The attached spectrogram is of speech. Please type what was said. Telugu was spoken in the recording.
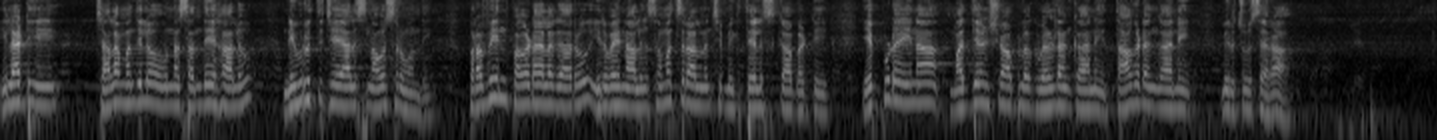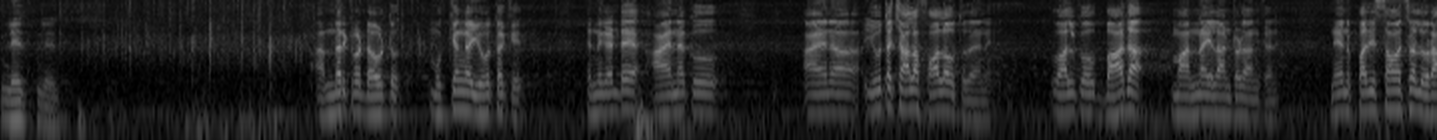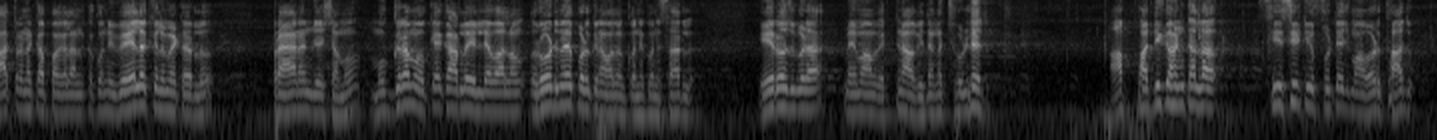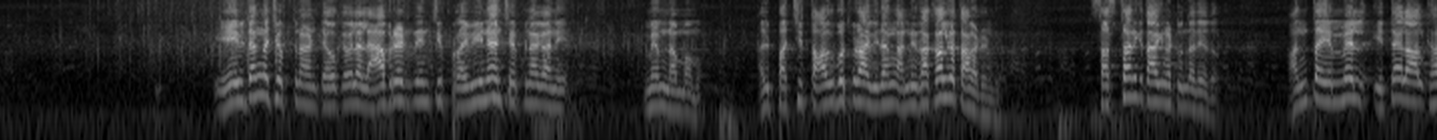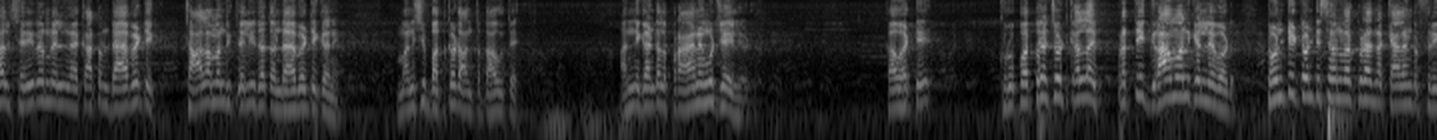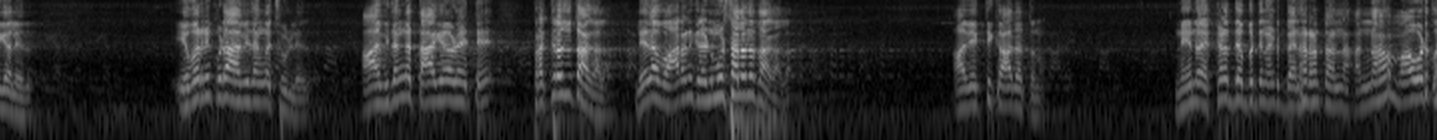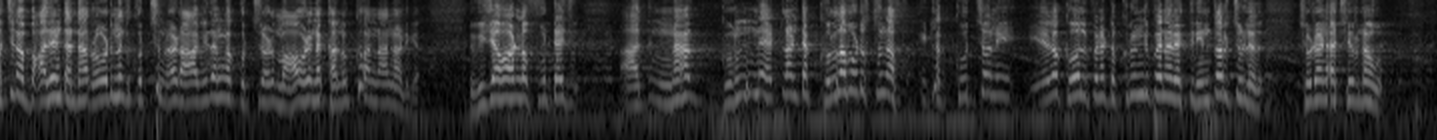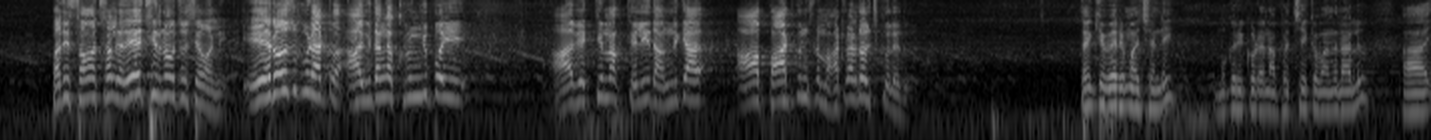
ఇలాంటి చాలామందిలో ఉన్న సందేహాలు నివృత్తి చేయాల్సిన అవసరం ఉంది. ప్రవీణ్ పగడాల గారు ఇరవై నాలుగు సంవత్సరాల నుంచి మీకు తెలుసు కాబట్టి ఎప్పుడైనా మద్యం షాప్లోకి వెళ్ళడం కానీ తాగడం కానీ మీరు చూసారా? లేదు లేదు. అందరికీ ఒక డౌట్ ముఖ్యంగా యువతకి. ఎందుకంటే ఆయనకు ఆయన యువత చాలా ఫాలో అవుతుంది ఆయన వాళ్ళకు బాధ మా అన్న ఇలాంటి అనుకని. నేను పది సంవత్సరాలు రాత్రనక పగలనక కొన్ని వేల కిలోమీటర్లు ప్రయాణం చేశాము. ముగ్గురం ఒకే కారులో వెళ్ళే వాళ్ళం రోడ్డు మీద పడుకునే వాళ్ళం కొన్ని కొన్నిసార్లు ఏ రోజు కూడా మేము ఆ వ్యక్తిని ఆ విధంగా చూడలేదు. ఆ పది గంటల సీసీటీవీ ఫుటేజ్ మా వాడు కాదు. ఏ విధంగా చెప్తున్నా అంటే ఒకవేళ ల్యాబొరేటరీ నుంచి ప్రవీణే అని చెప్పినా కానీ మేము నమ్మము. అది పచ్చి తాగుబోతు కూడా ఆ విధంగా అన్ని రకాలుగా తాగడండి. సస్తానికి తాగినట్టుంది అదేదో. అంత ఎంఎల్ ఇథైల్ ఆల్కహాల్ శరీరంలో వెళ్ళినాక అతను డయాబెటిక్ చాలామందికి తెలియదు అతను డయాబెటిక్ అని. మనిషి బతకడు అంత తాగితే. అన్ని గంటల ప్రయాణం కూడా చేయలేడు. కాబట్టి కృపతో చోటుకల్లా ప్రతి గ్రామానికి వెళ్ళేవాడు. ట్వంటీ ట్వంటీ సెవెన్ వరకు కూడా నా క్యాలెండర్ ఫ్రీగా లేదు. ఎవరిని కూడా ఆ విధంగా చూడలేదు. ఆ విధంగా తాగేవాడైతే ప్రతిరోజు తాగాల. లేదా వారానికి రెండు మూడు సార్లు తాగాల. ఆ వ్యక్తి కాదతను. నేను ఎక్కడ దెబ్బతినంటే బెనరంతో అన్న అన్న మావాడికి వచ్చిన బాధ ఏంటన్నా? రోడ్డు మీద కూర్చున్నాడు ఆ విధంగా కూర్చున్నాడు మావాడైనా కనుక్కో అన్న అని అడిగా. విజయవాడలో ఫుటేజ్ అది నా గుండె ఎట్లా అంటే కుల్లబొడుస్తుంది ఇట్లా కూర్చొని ఏదో కోల్పోయినట్టు కృంగిపోయిన వ్యక్తిని ఇంతవరకు చూడలేదు. చూడండి ఆ చిరునవ్వు. పది సంవత్సరాలు అదే చిరునవ్వు చూసేవాడిని. ఏ రోజు కూడా అటు ఆ విధంగా కృంగిపోయి ఆ వ్యక్తి మాకు తెలియదు అందుకే ఆ- ఆ పాట గురించి మాట్లాడదలుచుకోలేదు. థ్యాంక్ యూ వెరీ మచ్ అండి. ముగ్గురికి కూడా నా ప్రత్యేక వందనాలు.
